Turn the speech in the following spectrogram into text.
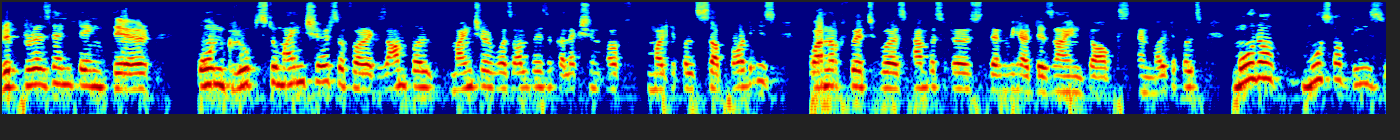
representing their own groups to Mindshare. So for example, Mindshare was always a collection of multiple sub-bodies, one of which was ambassadors, then we had design, docs, and multiples. More of, most of these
